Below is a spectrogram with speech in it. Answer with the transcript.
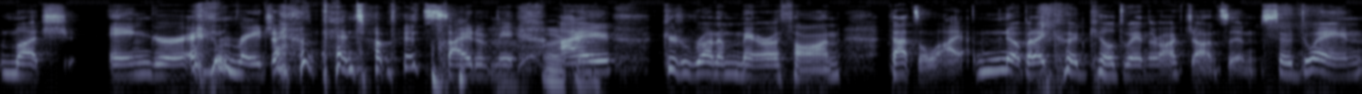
much anger and rage I have pent up inside of me. I could run a marathon. That's a lie. No, but I could kill Dwayne the Rock Johnson. So Dwayne,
